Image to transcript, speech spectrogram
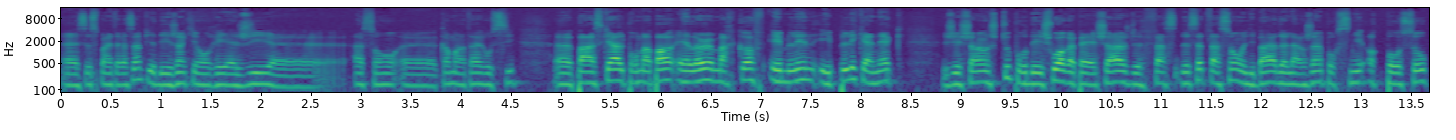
c'est super intéressant. Puis il y a des gens qui ont réagi à son commentaire aussi. Pascal, pour ma part, Heller, Markov, Emeline et Plekanec J'échange tout pour des choix repêchage. De, de cette façon, on libère de l'argent pour signer Okposo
